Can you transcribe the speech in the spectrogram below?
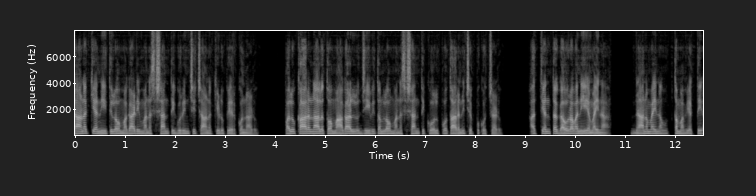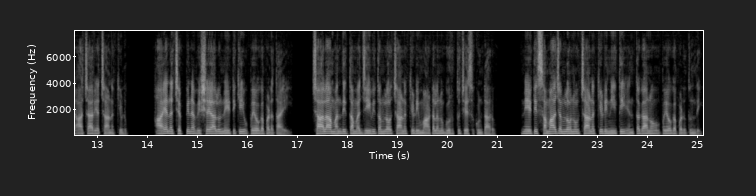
చాణక్య నీతిలో మగాడి మనశ్శాంతి గురించి చాణక్యుడు పేర్కొన్నాడు. పలు కారణాలతో మాగాళ్ళు జీవితంలో మనశ్శాంతి కోల్పోతారని చెప్పుకొచ్చాడు. అత్యంత గౌరవనీయమైన జ్ఞానమైన ఉత్తమ వ్యక్తి ఆచార్య చాణక్యుడు. ఆయన చెప్పిన విషయాలు నేటికీ ఉపయోగపడతాయి. చాలా మంది తమ జీవితంలో చాణక్యుడి మాటలను గుర్తు చేసుకుంటారు. నేటి సమాజంలోనూ చాణక్యుడి నీతి ఎంతగానో ఉపయోగపడుతుంది.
